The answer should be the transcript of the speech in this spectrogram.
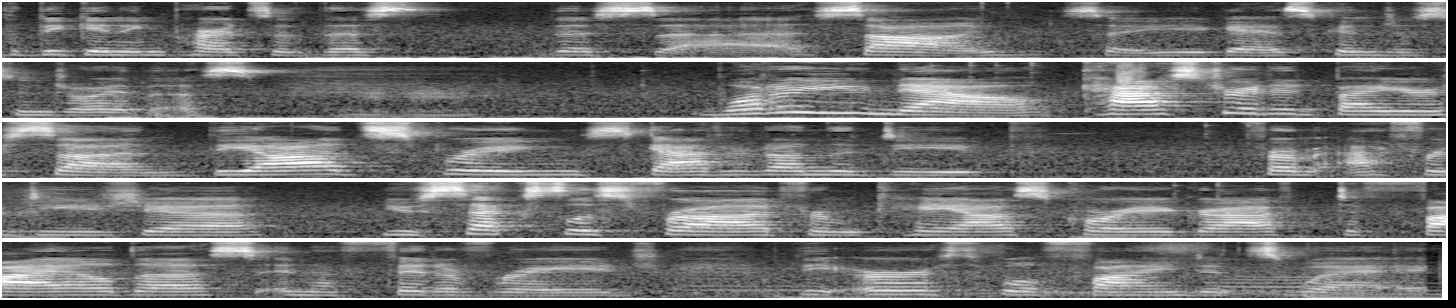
the beginning parts of this this uh, song, so you guys can just enjoy this. What are you now, castrated by your son, the odd spring scattered on the deep from Aphrodisia? You sexless fraud from chaos choreographed defiled us in a fit of rage. The earth will find its way.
